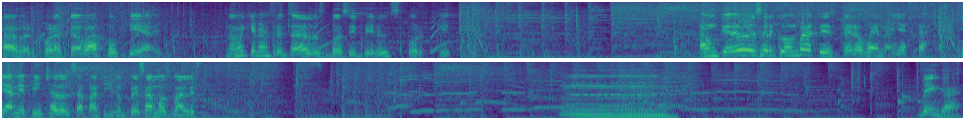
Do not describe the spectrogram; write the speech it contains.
A ver, por acá abajo, ¿qué hay? No me quiero enfrentar a los Bossy Beatles porque... Aunque debo de ser combates, pero bueno, ya está. Ya me he pinchado el zapatito. Empezamos mal. Mm. Venga.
